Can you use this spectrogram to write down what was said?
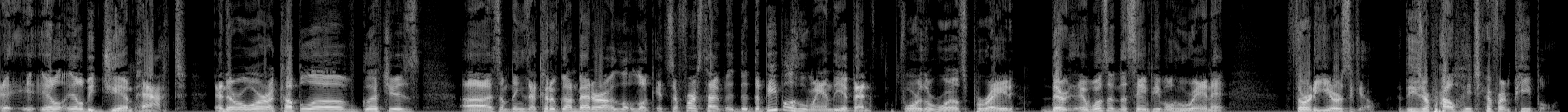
it, will it'll be jam packed. And there were a couple of glitches, uh, some things that could have gone better. Look, it's the first time the, the people who ran the event for the Royals Parade, there it wasn't the same people who ran it 30 years ago. These are probably different people.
